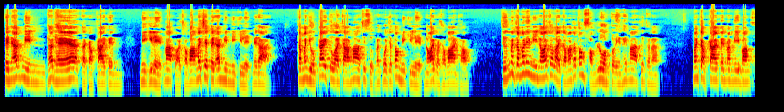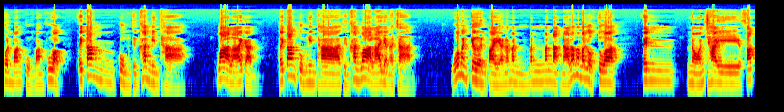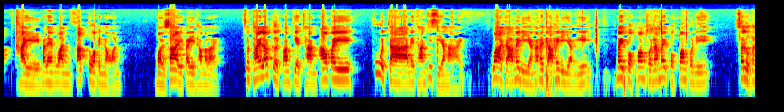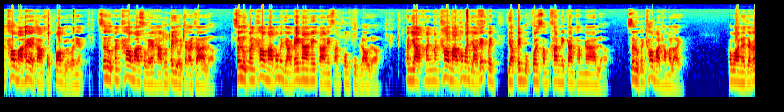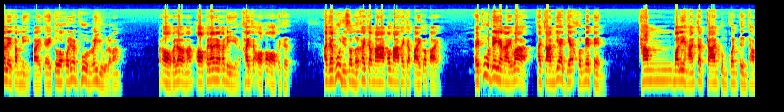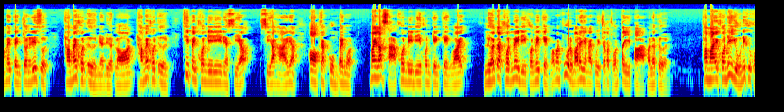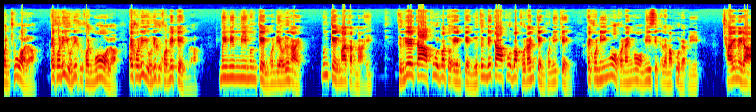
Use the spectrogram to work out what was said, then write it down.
เป็นแอดมินแท้ๆแต่กลับกลายเป็นมีกิเลสมากกว่าชาวบ้านไม่ใช่เป็นแอดมินมีกิเลสไม่ได้ แต่มันอยู่ใกล้ตัวอาจารย์มากที่สุด มันควรจะต้องมีกิเลสน้อยกว่าชาวบ้านเขาถึงมันจะไม่ได้มีน้อยเท่าไหร่แต่มันก็ต้องสำรวมตัวเองให้มากขึ้นเท่านั้น มันกลับกลายเป็นมันมีบางคนบางกลุ่มบางพวก ไปตั้งกลุ่มถึงขั้นนินทา ว่าร้ายกัน ไปตั้งกลุ่มนินทาถึงขั้นว่าร้ายอย่างอาจารย์ว่ามันเกินไปอะนะมันมันมันหนักหนาแล้วมันมาหลบตัวเป็น หนอนชัยฟักไข่แมลงวันฟักตัวเป็นหนอน บ่อนไส้ไปทำอะไร สุดท้ายแล้วเกิดความเกลียดชังเอาไปพูดจาในทางที่เสียหาย ว่าอาจารย์ไม่ดีอย่างนั้นอาจารย์ไม่ดีอย่างนี้ ไม่ปกป้องคนนั้นไม่ปกป้องคนนี้ สรุปมันเข้ามาให้อาจารย์ปกป้องหรือวะเนี่ย สรุปมันเข้ามาแสวงหาผลประโยชน์จากอาจารย์เหรอสรุปมันเข้ามาเพราะมันอยากได้หน้าในตาในสังคมกลุ่มเราเหรอมันอยากมันมันเข้ามาเพราะมันอยากได้เป็นอยากเป็นบุคคลสำคัญในการทำงานเหรอ สรุปมันเข้ามาทำอะไรเมื่อวานอาจารย์ก็เลยตำหนิไป แต่ตัวคนที่มันพูดมันไม่อยู่แล้วมั้งมันออกไปแล้วหรอมั้งออกไปแล้วเนี่ยก็ดี ใครจะออกก็ออกไปเถอะ อาจจะพูดอยู่เสมอใครจะมาก็มาใครจะไปก็ไป ไปพูดได้ยังไงว่า อาจารย์แยกแยะคนไม่เป็นทำบริหารจัดการกลุ่มคนตื่นทำไม่เป็นจนในที่สุดทำให้คนอื่นเนี่ยเดือดร้อนทำให้คนอื่นที่เป็นคนดีๆเนี่ยเสียเสียหายเนี่ยออกจากกลุ่มไปหมด ไม่รักษาคนดีๆ คนเก่งๆไว้ เหลือแต่คนไม่ดีคนไม่เก่งว่ามันพูดออกมาได้ยังไงกูจะกระโถนตีปากมาแล้วเกินทำไมคนที่อยู่นี่คือคนชั่วเหรอไอคนที่อยู่นี่คือคนโง่เหรอไอคนที่อยู่นี่คือคนไม่เก่งเหรอมีมีมีมึงเก่งคนเดียวหรือไง มึงเก่งมาจากไหน ถึงได้กล้าพูดว่าตัวเองเก่ง หรือถึงได้กล้าพูดว่าคนนั้นเก่งคนนี้เก่ง ไอคนนี้โง่คนนั้นโง่มีสิทธิ์อะไรมาพูดแบบนี้ ใช้ไม่ได้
